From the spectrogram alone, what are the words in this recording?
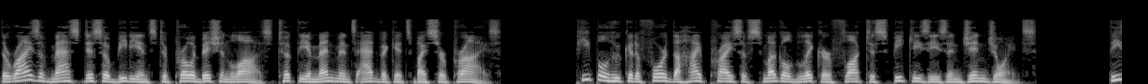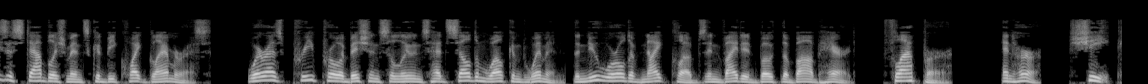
The rise of mass disobedience to prohibition laws took the amendment's advocates by surprise. People who could afford the high price of smuggled liquor flocked to speakeasies and gin joints. These establishments could be quite glamorous. Whereas pre-prohibition saloons had seldom welcomed women, the new world of nightclubs invited both the bob-haired flapper and her sheik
